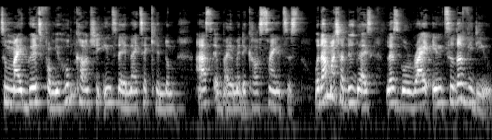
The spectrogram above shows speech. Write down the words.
to migrate from your home country into the United Kingdom as a biomedical scientist. Without much ado, guys, let's go right into the video.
